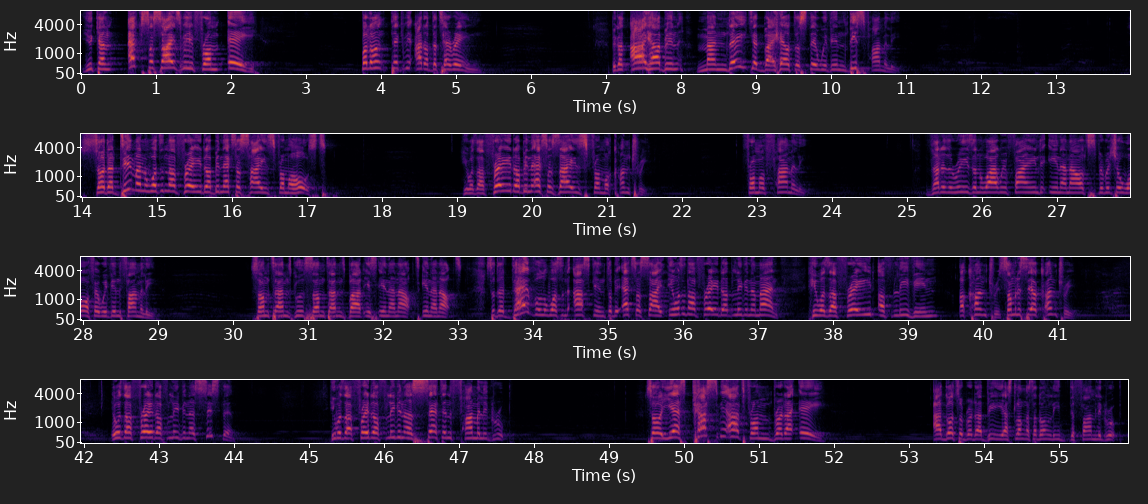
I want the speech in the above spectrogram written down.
You can exercise me from A, but don't take me out of the terrain. Because I have been mandated by hell to stay within this family. So the demon wasn't afraid of being exercised from a host. He was afraid of being exercised from a country, from a family. That is the reason why we find in and out spiritual warfare within family. Sometimes good, sometimes bad. It's in and out, in and out. So the devil wasn't asking to be exercised. He wasn't afraid of leaving a man. He was afraid of leaving a country. Somebody say a country. He was afraid of leaving a system. He was afraid of leaving a certain family group. So, yes, cast me out from brother A. I go to brother B as long as I don't leave the family group.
